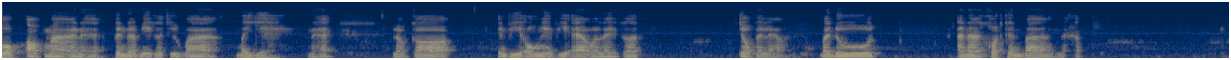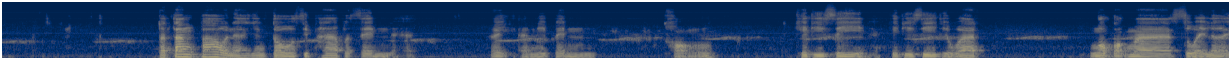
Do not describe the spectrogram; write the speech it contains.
งบออกมานะฮะเป็นแบบนี้ก็ถือว่าไม่แย่นะฮะแล้วก็ NPO NPL อะไรก็จบไปแล้ว มาดูอนาคตกันบ้างนะครับก็ตั้งเป้านะ ยังโต 15%นะฮะ เฮ้ย อันนี้เป็นของ KTC นะ KTC ถือว่า งบออกมาสวยเลย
